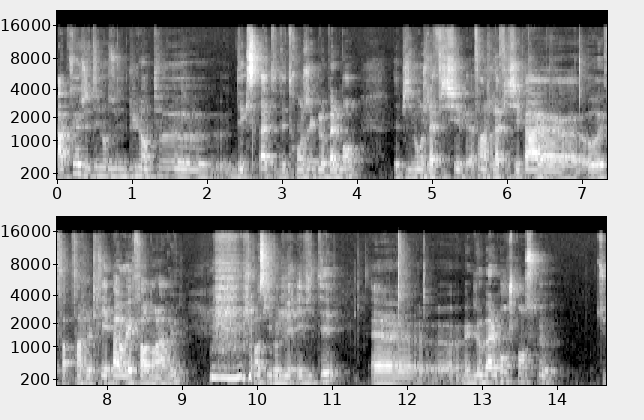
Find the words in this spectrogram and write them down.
Après, j'étais dans une bulle un peu euh, d'expat, d'étrangers globalement. Et puis bon, je l'affichais, enfin, je l'affichais pas euh, fort, enfin, je le criais pas haut et fort dans la rue. je pense qu'il vaut mieux éviter. Euh, mais globalement, je pense que tu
